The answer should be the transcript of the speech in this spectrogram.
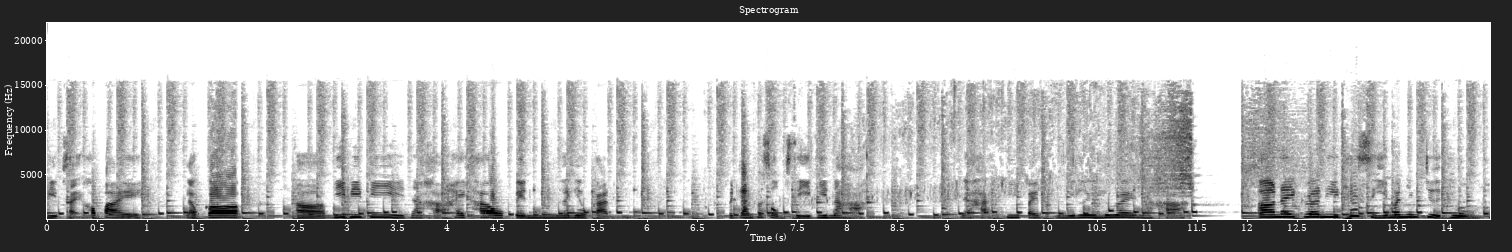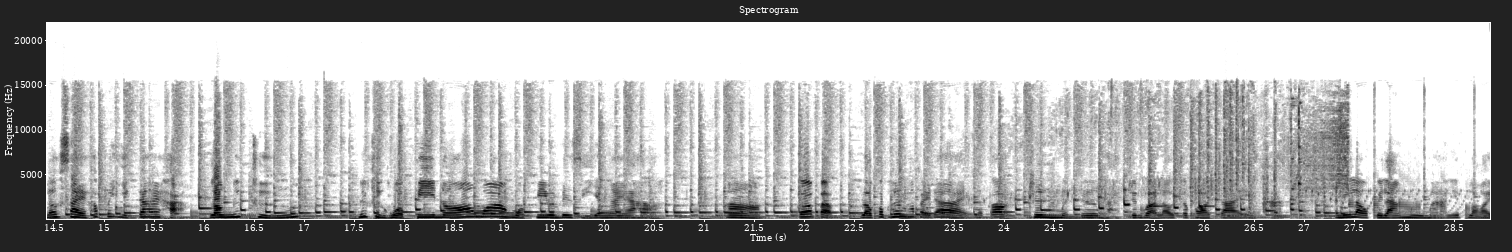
บีบใส่เข้าไป แล้วก็บีบีบีนะคะ ให้เข้าเป็นเนื้อเดียวกัน เป็นการผสมสีดินนะคะเนี่ยค่ะที่ไปแบบนี้เรื่อยๆนะคะอ่าในกรณีที่สีมันยังจืดอยู่ แล้วใส่เข้าไปอีกได้ค่ะ ลองนึกถึงนึกถึงหัวปีเนาะว่าหัวปีมันเป็นสียังไงอะค่ะอ่าก็แบบเราก็เพิ่มเข้าไปได้ แล้วก็คลึงเหมือนเดิมค่ะ จนกว่าเราจะพอใจ อันนี้เราไปล้างมือมาเรียบร้อย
